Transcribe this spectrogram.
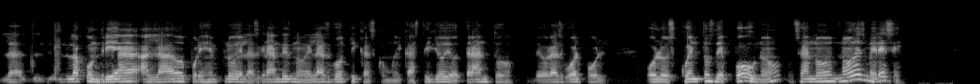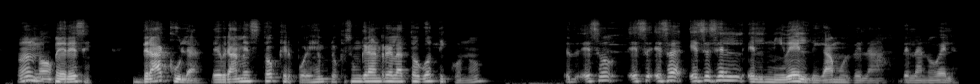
la, pondría al lado, por ejemplo, de las grandes novelas góticas como El Castillo de Otranto, de Horace Walpole, o los cuentos de Poe, ¿no? O sea, no, no desmerece, no, no. merece. Drácula, de Bram Stoker, por ejemplo, que es un gran relato gótico, ¿no? Eso, ese, ese es el, nivel, digamos, de la, de la novela.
